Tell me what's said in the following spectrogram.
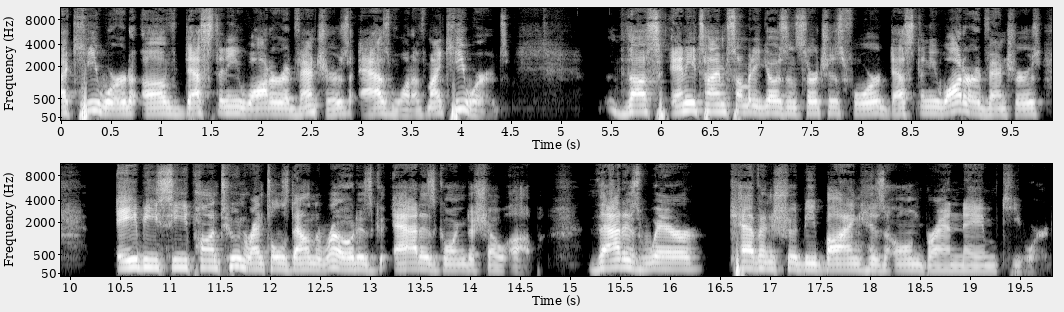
a keyword of Destiny Water Adventures as one of my keywords. Thus, anytime somebody goes and searches for Destiny Water Adventures, ABC pontoon rentals down the road is ad is going to show up. That is where Kevin should be buying his own brand name keyword.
